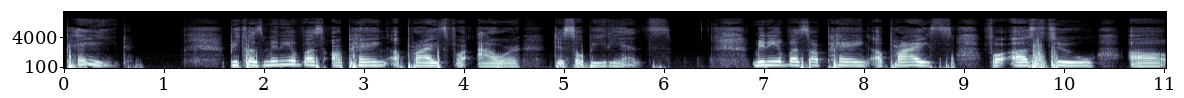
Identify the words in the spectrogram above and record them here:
paid because many of us are paying a price for our disobedience. Many of us are paying a price for us to uh,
